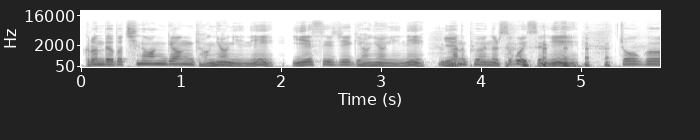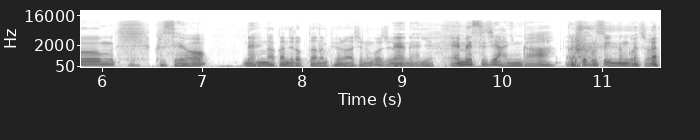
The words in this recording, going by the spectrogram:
그런데도 친환경 경영이니 ESG 경영이니 예. 하는 표현을 쓰고 있으니 조금 글쎄요. 네. 낯간지럽다는 표현하시는 거죠. 네네. 예. MSG 아닌가 그렇게 볼 수 있는 거죠.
